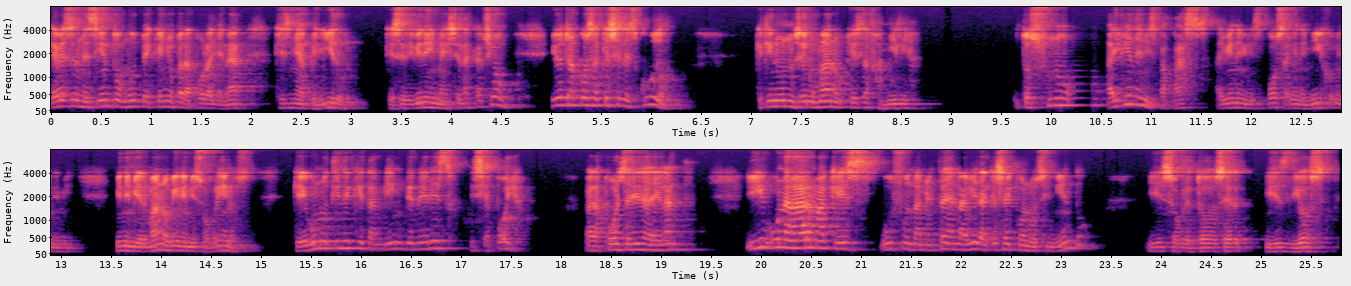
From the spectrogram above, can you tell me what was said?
que a veces me siento muy pequeño para poderla llenar, que es mi apellido, que se divide en la canción. Y otra cosa que es el escudo, que tiene un ser humano, que es la familia. Entonces uno, ahí vienen mis papás, ahí viene mi esposa, viene mi hijo, viene mi, viene mi hermano, vienen mis sobrinos, que uno tiene que también tener eso, ese apoyo, para poder salir adelante. Y una arma que es muy fundamental en la vida, que es el conocimiento, y sobre todo ser, y es Dios.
